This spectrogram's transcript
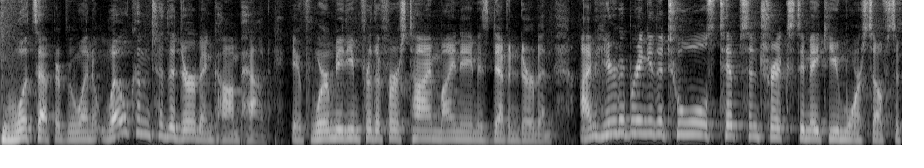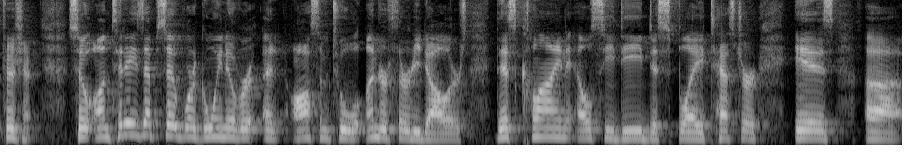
What's up everyone? Welcome to the Durbin Compound. If we're meeting for the first time, my name is Devin Durbin. I'm here to bring you the tools, tips, and tricks to make you more self-sufficient. So on today's episode, we're going over an awesome tool under $30. This Klein LCD display tester is uh,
